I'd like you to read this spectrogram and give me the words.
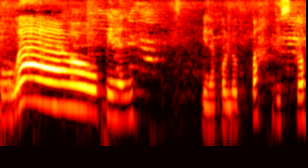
Wow! Pinal pinakulog pa. Diyos ko.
